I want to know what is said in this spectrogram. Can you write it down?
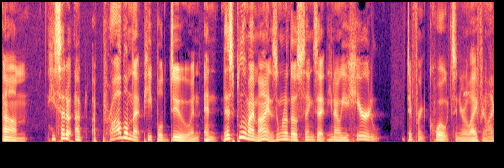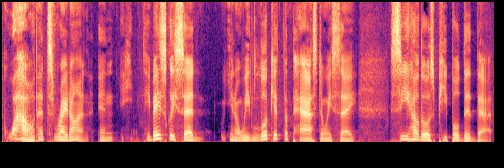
um, he said a, a problem that people do, and and this blew my mind. It's one of those things that you know you hear different quotes in your life, and you're like, wow, that's right on. And he, he basically said, you know, we look at the past and we say, see how those people did that.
